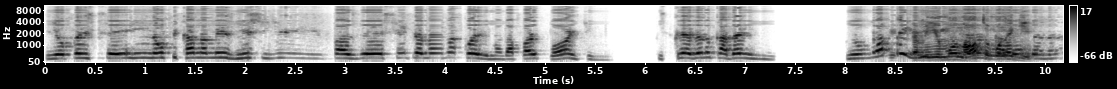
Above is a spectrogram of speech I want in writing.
e eu pensei em não ficar na mesmice de fazer sempre a mesma coisa, mandar PowerPoint, escrever no caderno. Preguiça, é meio monótono, né, Gui? Né?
